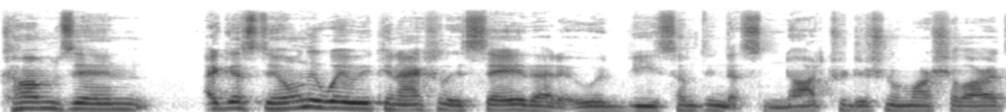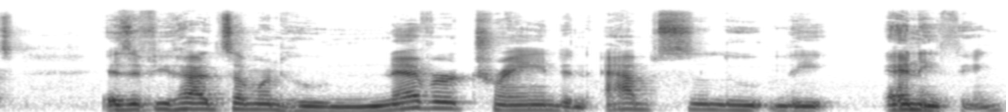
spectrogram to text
comes in, I guess the only way we can actually say that it would be something that's not traditional martial arts is if you had someone who never trained in absolutely anything.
